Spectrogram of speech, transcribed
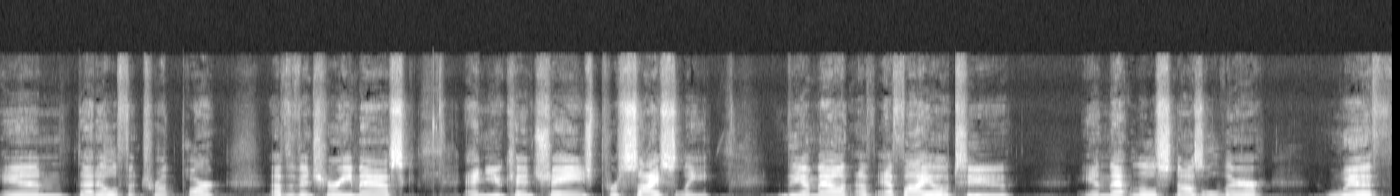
in that elephant trunk part of the Venturi mask, and you can change precisely the amount of FiO2 in that little nozzle there with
